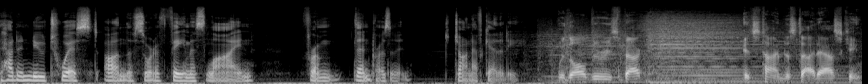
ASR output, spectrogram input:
had a new twist on the sort of famous line from then President John F. Kennedy. With all due respect, it's time to start asking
